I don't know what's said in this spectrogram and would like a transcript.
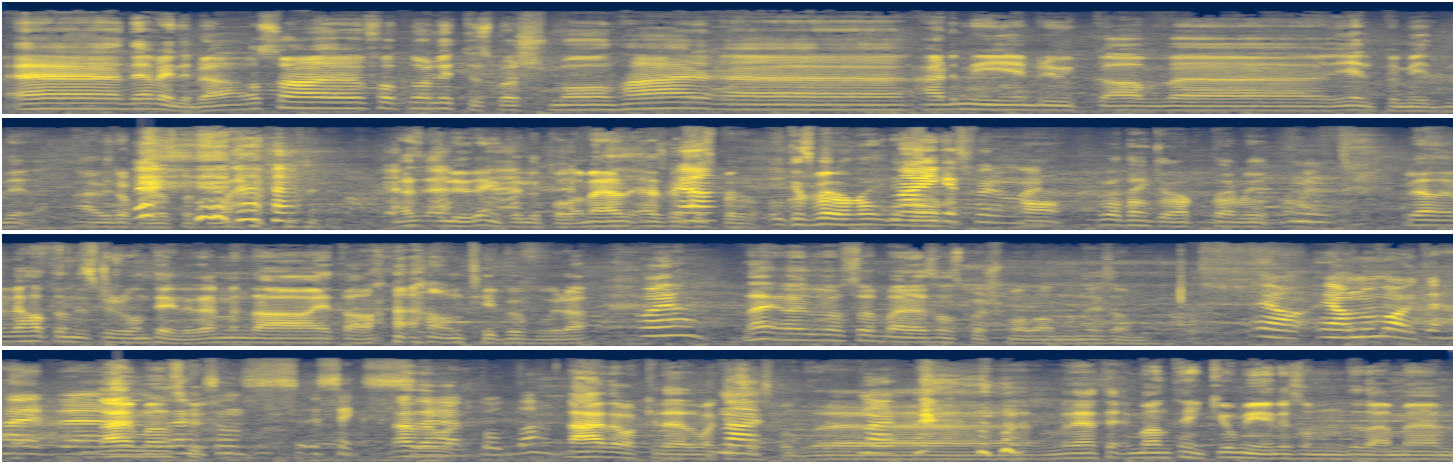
Eh, det er veldig bra. Og så har jeg fått noen lyttespørsmål her. Eh, er det mye bruk av eh, hjelpemidler Nei, vi dropper det spørsmålet. jeg, jeg lurer egentlig litt på det, men jeg, jeg skal ikke spørre Ikke spør om det! Nei, ikke spør om det. Nå, jeg tenker at det blir vi, har, vi har hatt en diskusjon tidligere, men da i et annet, type fora. Oh, ja. Nei, også bare sånn spørsmål om liksom Ja, ja, nå var jo ikke her eh, Nei, men en sånn Nei, det var- sexpod, da. Nei, det var ikke det. Det var ikke sexpod. Eh, Men jeg, man tenker jo mye liksom det der med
